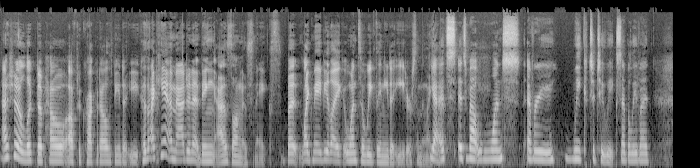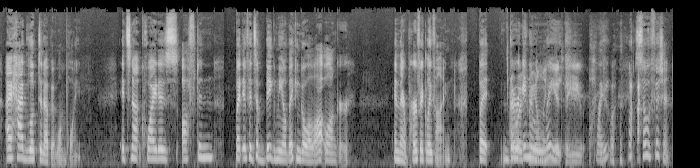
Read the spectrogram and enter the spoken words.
I should have looked up how often crocodiles need to eat because I can't imagine it being as long as snakes. But like maybe like once a week they need to eat or something like Yeah, that. Yeah, it's it's about once every week to two weeks, I believe. I I had looked it up at one point. It's not quite as often, but if it's a big meal, they can go a lot longer, and they're perfectly fine. But they're wish in we a only lake, to eat. right? so efficient.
